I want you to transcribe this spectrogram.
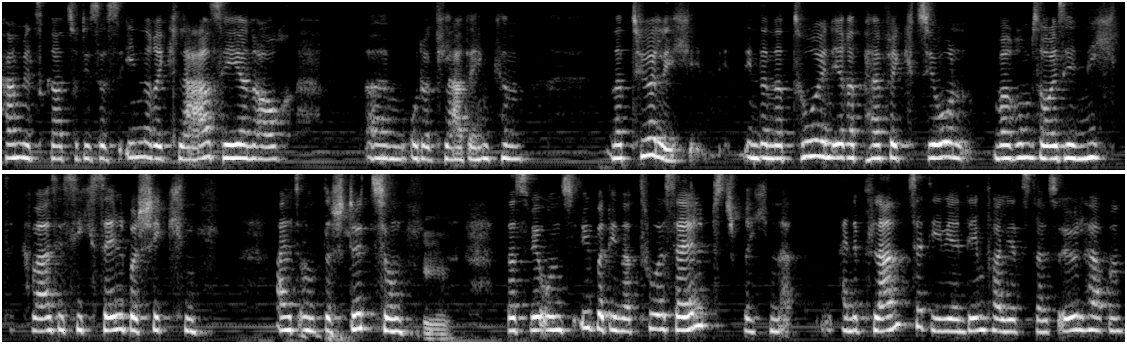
kam jetzt gerade so dieses innere Klarsehen auch ähm, oder Klardenken. Natürlich, in der Natur in ihrer Perfektion, warum soll sie nicht quasi sich selber schicken als Unterstützung, mhm. dass wir uns über die Natur selbst, sprechen, eine Pflanze, die wir in dem Fall jetzt als Öl haben,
